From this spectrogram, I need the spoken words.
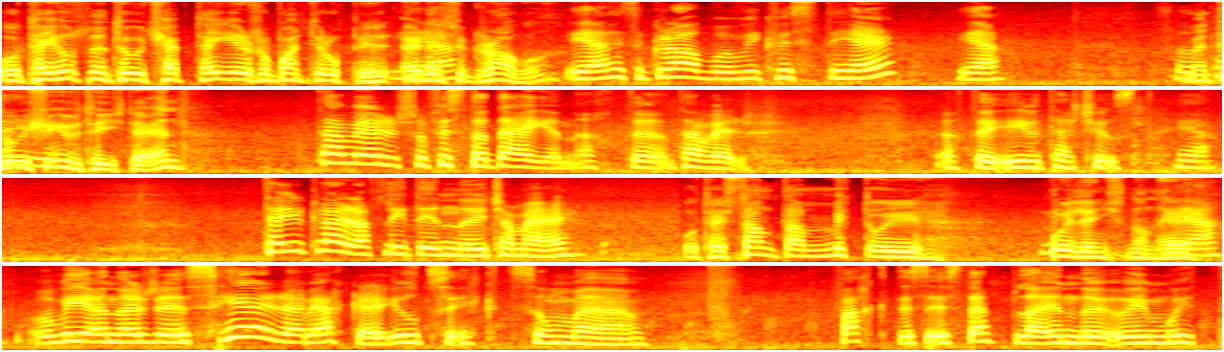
Og de husene du kjøpt, de er så banter oppi, er det så gravo? Ja, det er så og vi kvister her, ja. Så Men du er ikke ute i stedet? Det var så første dagen at det var at det er ute i husen, ja det er jo klart å flytte inn i Kjammer. Og de standa midt i bøylingen her. Ja, og vi energiserer vekkere utsikt som uh, faktisk er stemplet inn i i mitt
